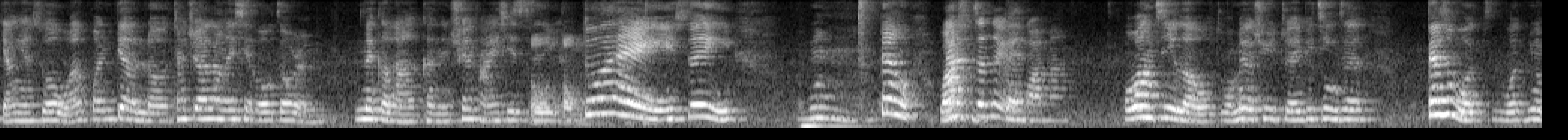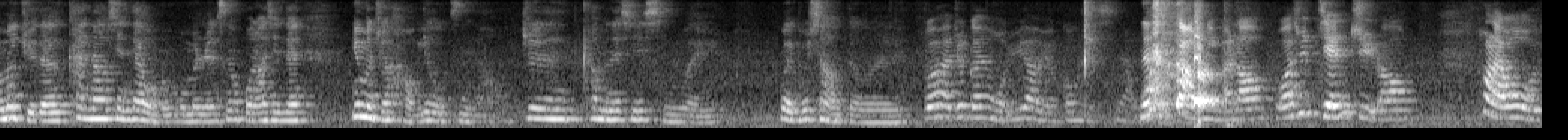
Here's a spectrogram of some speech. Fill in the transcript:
扬言说我要关掉喽，他就要让那些欧洲人那个啦，可能缺乏一些资源，对，所以。嗯，但我要是真的有关吗？我忘记了，我我没有去追，毕竟这。但是我我有没有觉得看到现在我们我们人生活到现在，你有没有觉得好幼稚哦？就是他们那些行为，我也不晓得哎、欸。不会，就跟我遇到员工也是啊，我要告你们喽，我要去检举喽。后来我我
